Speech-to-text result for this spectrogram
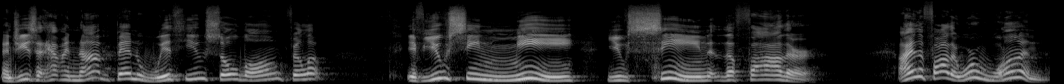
And Jesus said, Have I not been with you so long, Philip? If you've seen me, you've seen the Father. I and the Father, we're one.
